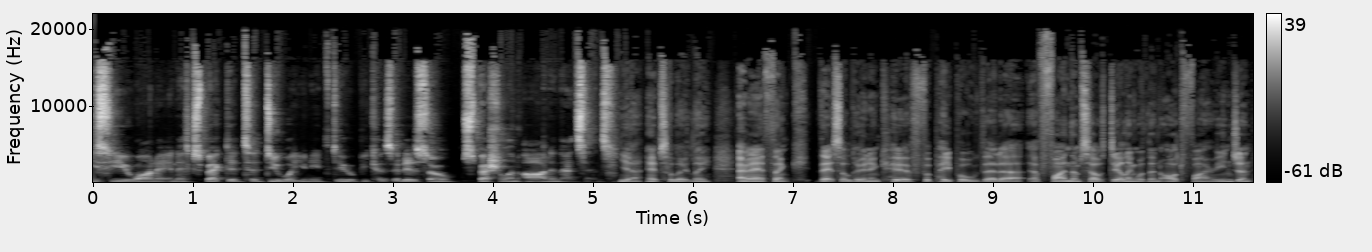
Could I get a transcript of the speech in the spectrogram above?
ECU on it and expect it to do what you need to do because it is so special and odd in that sense. Yeah, absolutely. And I think that's a learning curve for people that uh, find themselves dealing with an odd fire engine.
